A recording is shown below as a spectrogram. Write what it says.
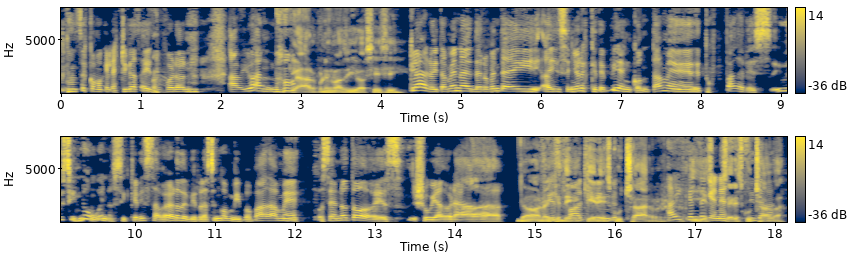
Entonces, como que las chicas ahí se fueron avivando. Claro, pones más viva, sí, sí. Claro, y también de repente hay, hay señores que te piden, contame de tus padres. Y vos decís, no, bueno, si querés saber de mi relación con mi papá, dame. O sea, no todo es lluvia dorada. No, no hay gente que quiere escuchar. Hay gente y que es- necesita. Ser escuchada.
